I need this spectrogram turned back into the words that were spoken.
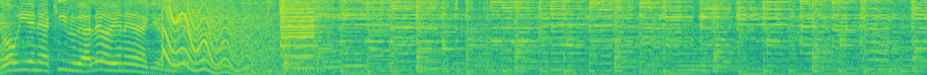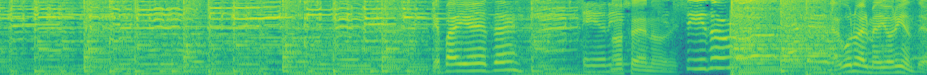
No viene aquí Luis Aleo, viene aquí. ¿Qué país es este? No sé, no sé. See the road that they Alguno del Medio Oriente.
